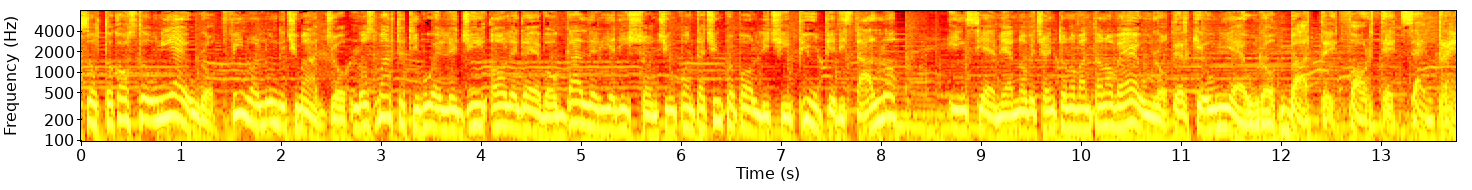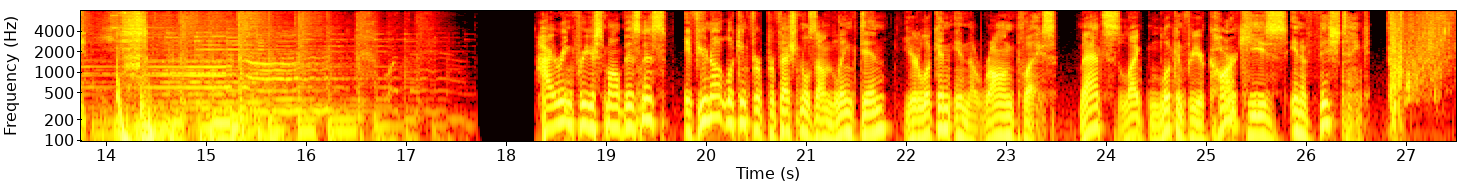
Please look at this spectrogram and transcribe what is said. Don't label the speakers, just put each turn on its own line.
sotto costo 1 euro. Fino all'11 maggio lo Smart TV LG OLED Evo Gallery Edition 55 pollici più il piedistallo insieme a 999 euro perché 1 euro batte forte sempre.
Hiring for your small business? If you're not looking for professionals on LinkedIn, you're looking in the wrong place. That's like looking for your car keys in a fish tank.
